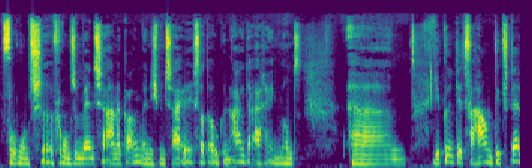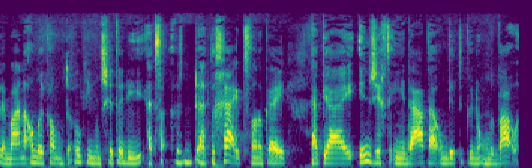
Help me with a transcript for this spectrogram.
voor ons, voor onze mensen aan accountmanagement zijde is dat ook een uitdaging. Want Ehm, je kunt dit verhaal natuurlijk vertellen, maar aan de andere kant moet er ook iemand zitten die het, het begrijpt. Van oké, heb jij inzicht in je data om dit te kunnen onderbouwen?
